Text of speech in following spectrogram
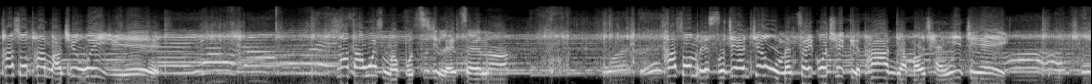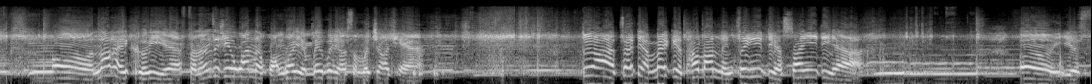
他说他拿去喂鱼。那他为什么不自己来摘呢？他说没时间，叫我们摘过去给他两毛钱一斤。可以，反正这些弯的黄瓜也卖不了什么价钱。对啊，摘点卖给他们，能挣一点算一点。嗯，也是。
